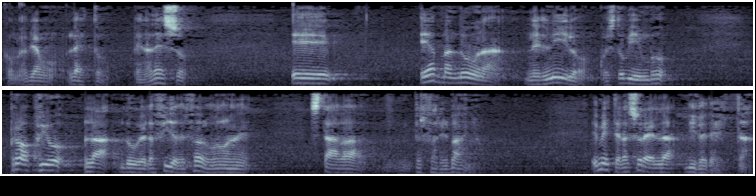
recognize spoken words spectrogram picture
come abbiamo letto appena adesso, e, e abbandona nel Nilo questo bimbo proprio là dove la figlia del faraone stava per fare il bagno. E mette la sorella di vedetta,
